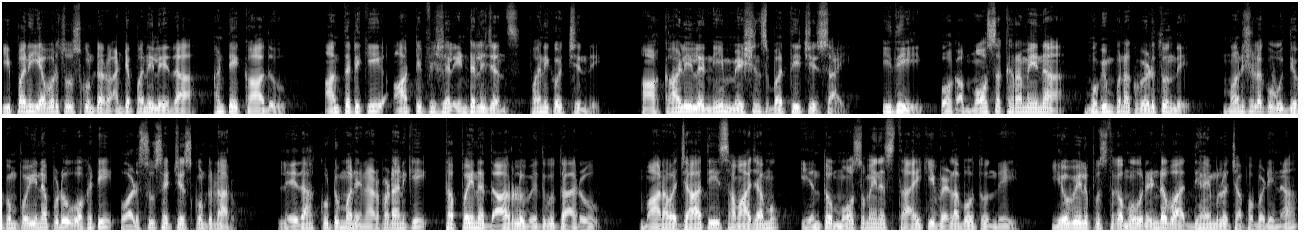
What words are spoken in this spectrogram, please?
ఈ పని ఎవరు చూసుకుంటారు? అంటే పని లేదా? అంటే కాదు. అంతటికీ ఆర్టిఫిషియల్ ఇంటెలిజెన్స్ పనికొచ్చింది. ఆ ఖాళీలన్నీ మెషిన్స్ భర్తీ చేశాయి. ఇది ఒక మోసకరమైన ముగింపునకు వెళుతుంది. మనుషులకు ఉద్యోగం పోయినప్పుడు ఒకటి వాడు సూసైడ్ చేసుకుంటున్నారు. లేదా కుటుంబాన్ని నడపడానికి తప్పైన దారులు వెతుకుతారు. మానవ జాతి సమాజము ఎంతో మోసమైన స్థాయికి వెళ్ళబోతుంది. యోవేలు పుస్తకము రెండవ అధ్యాయంలో చెప్పబడిన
